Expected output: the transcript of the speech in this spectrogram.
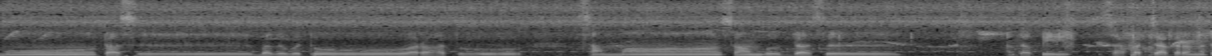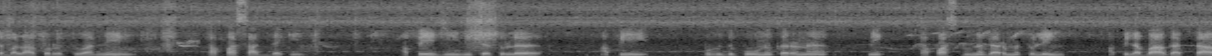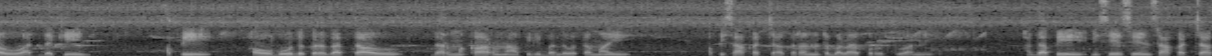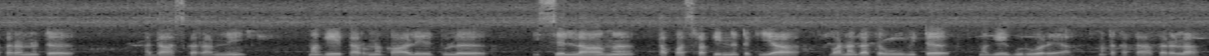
නමෝ තස් භගවතෝ අරහතෝ සම්මා සම්බුද්දස්ස. අද අපි සාකච්ඡා කරන්නට බලාපොරොත්තු වෙන්නේ තපස් අධ්‍යක්ීම් අපේ ජීවිතය තුළ අපි පුරුදු පුහුණු කරන මේ තපස් ගුණධර්ම තුළින් අපි ලබාගත්තා වූ අත්දැකීම් අපි අවබෝධ කරගත්තා වූ ධර්මකාරණා පිළිබඳව තමයි අපි සාකච්ඡා කරන්නට බලාපොරොත්තු වෙන්නේ. අද අපි විශේෂයෙන් සාකච්ඡා කරන්නට අදහස් කරන්නේ මගේ තරුණ කාලය තුල ඉස්සෙල්ලාම තපස් රකින්නට කියා වනගත වූ විට මගේ ගුරුවරයා මට කතා කරලා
